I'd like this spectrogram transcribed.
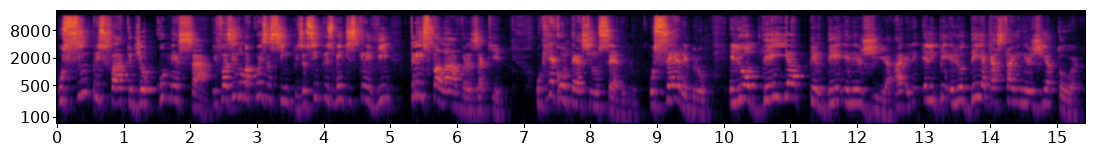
O simples fato de eu começar e fazendo uma coisa simples, eu simplesmente escrevi três palavras aqui. O que, que, acontece no cérebro? O cérebro, ele odeia perder energia, ah, ele, ele, ele odeia gastar energia à toa.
